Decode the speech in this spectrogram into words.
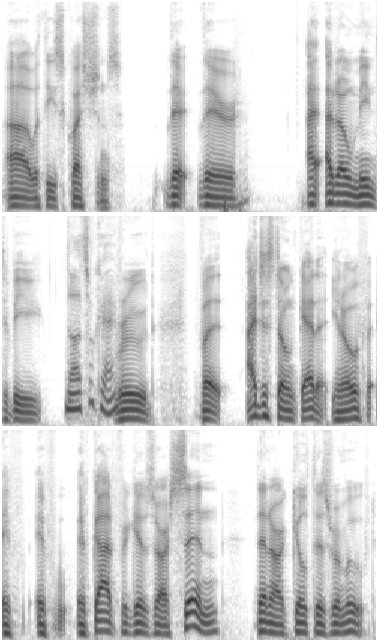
Uh, with these questions, they're they're. I, I don't mean to be No, it's okay. rude, but I just don't get it. You know, if if if if God forgives our sin, then our guilt is removed.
